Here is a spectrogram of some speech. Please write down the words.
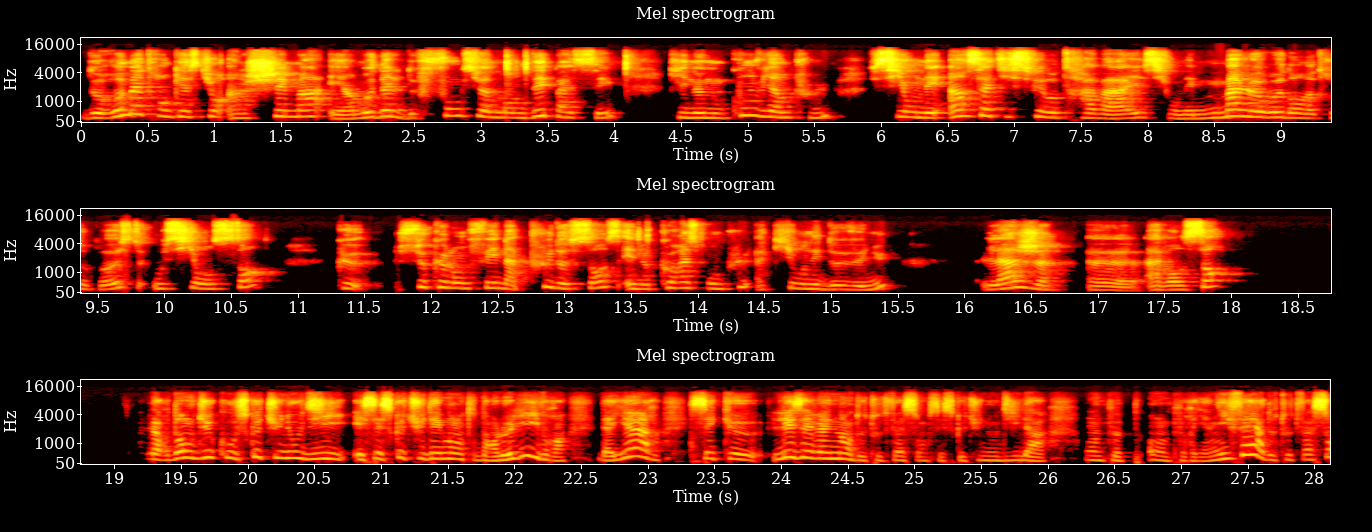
de remettre en question un schéma et un modèle de fonctionnement dépassé qui ne nous convient plus si on est insatisfait au travail, si on est malheureux dans notre poste ou si on sent que ce que l'on fait n'a plus de sens et ne correspond plus à qui on est devenu, l'âge euh, avançant alors donc du coup, ce que tu nous dis, et c'est ce que tu démontres dans le livre d'ailleurs, c'est que les événements, de toute façon, c'est ce que tu nous dis là, on ne peut, on peut rien y faire de toute façon,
